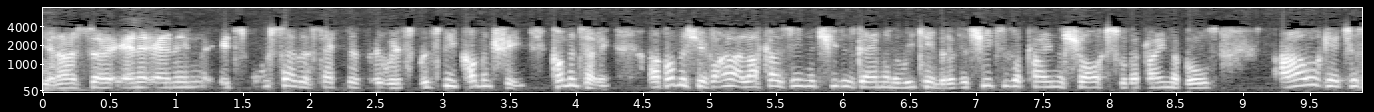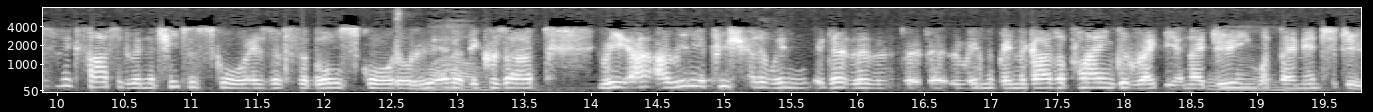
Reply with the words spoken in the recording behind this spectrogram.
You know, so and and then it's also the fact that with with me commentary, commentating. I promise you, if I like I was doing the Cheetahs game on the weekend, but if the Cheetahs are playing the Sharks or they're playing the Bulls, I will get just as excited when the Cheetahs score as if the Bulls scored or whoever, because uh, we I, I really appreciate it when the, the, the, the, when when the guys are playing good rugby and they're doing what they're meant to do.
